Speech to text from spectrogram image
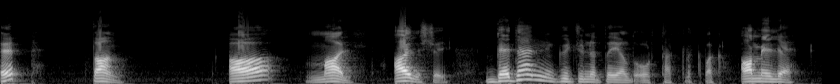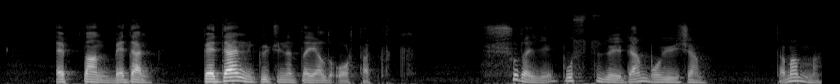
Ep, dan. Amal. Aynı şey. Beden gücüne dayalı ortaklık. Bak amele. Eptan beden. Beden gücüne dayalı ortaklık. Şurayı, bu stüdyoyu ben boyayacağım. Tamam mı?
